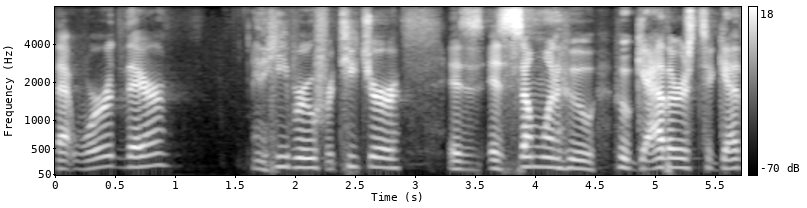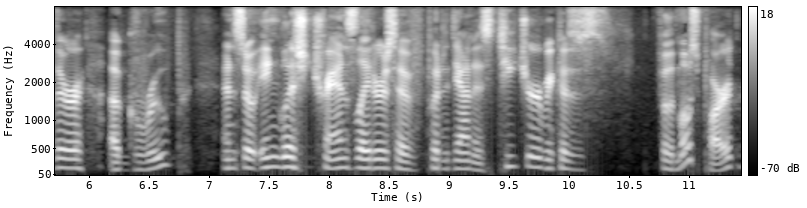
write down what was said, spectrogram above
that word there in Hebrew for teacher is, is someone who, who gathers together a group and so English translators have put it down as teacher because, for the most part,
